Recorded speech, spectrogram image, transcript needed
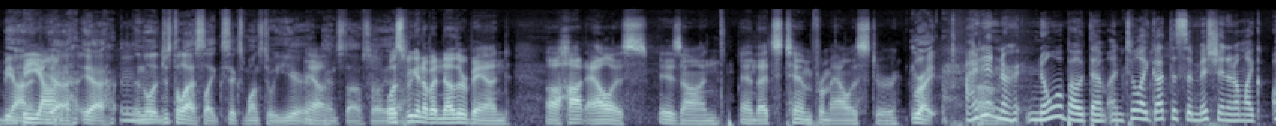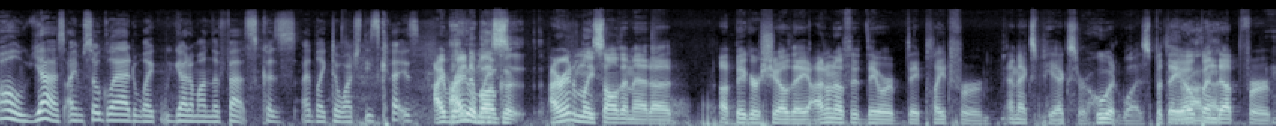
be on, be on yeah, it. yeah, and the- just the last like six months to a year Yeah. and stuff. So yeah. Well, speaking of another band, uh, Hot Alice is on, and that's Tim from Allister. right. I didn't know about them until I got the submission, and I'm like, oh yes, I'm so glad like we got them on the fest because I'd like to watch these guys. I I randomly, about s- 'em 'cause- I randomly saw them at a a bigger show. They I don't know if it, they were they played for MXPX or who it was, but they They opened up for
